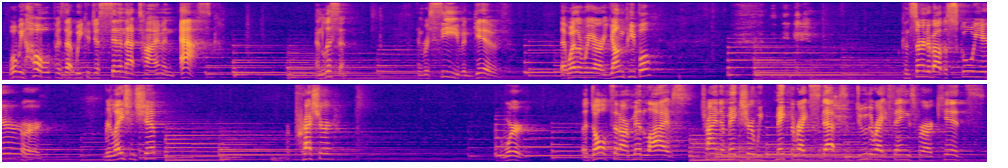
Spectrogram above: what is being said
what we hope is that we could just sit in that time and ask and listen and receive and give that whether we are young people, concerned about the school year or relationship or pressure, we're adults in our midlives trying to make sure we make the right steps and do the right things for our kids,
